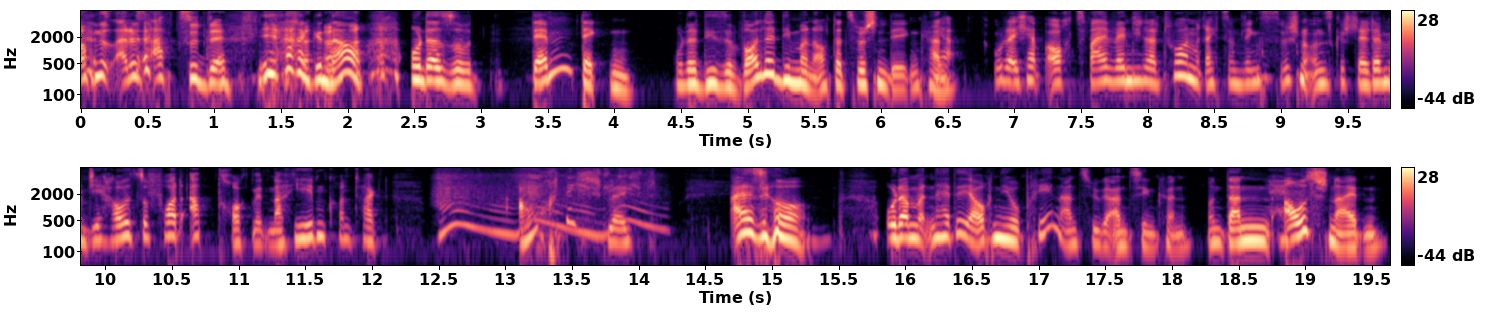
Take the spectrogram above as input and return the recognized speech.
um das alles abzudämpfen. Ja, genau. Oder so Dämmdecken. Oder diese Wolle, die man auch dazwischen legen kann. Ja. Oder ich habe auch zwei Ventilatoren rechts und links zwischen uns gestellt, damit die Haut sofort abtrocknet nach jedem Kontakt. Auch nicht schlecht. Also, oder man hätte ja auch Neoprenanzüge anziehen können und dann ausschneiden.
